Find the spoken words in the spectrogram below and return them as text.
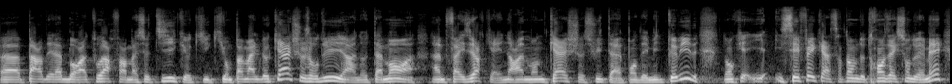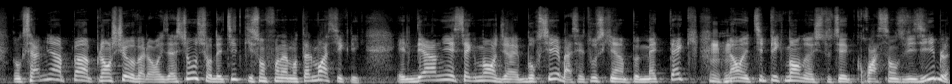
euh, par des laboratoires pharmaceutiques qui, ont pas mal de cash aujourd'hui, a notamment un, Pfizer qui a énormément de cash suite à la pandémie de Covid. Donc il, il s'est fait qu'un certain nombre de transactions de M&A. Donc ça a mis un peu un plancher aux valorisations sur des titres qui sont fondamentalement acycliques. Et le dernier segment, je dirais boursier, bah, c'est tout ce qui est un peu medtech. -hmm. Là, on est typiquement dans une société de croissance visible.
